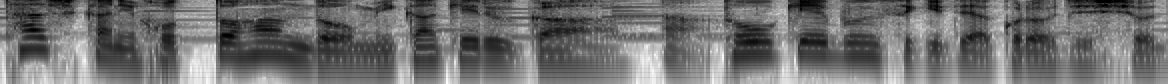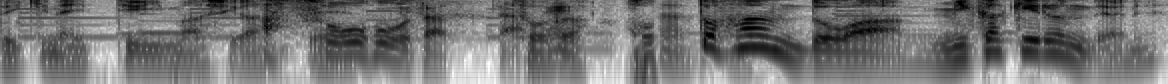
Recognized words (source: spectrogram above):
確かにホットハンドを見かけるが、うん。統計分析ではこれを実証できないっていう言い回しがああって。そうだったね。そうだ。ホットハンドは見かけるんだよね。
